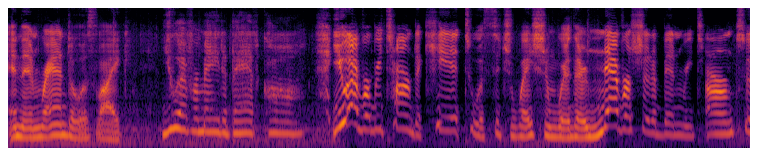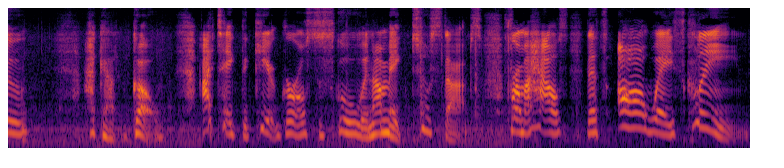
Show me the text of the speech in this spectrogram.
And then Randall is like, you ever made a bad call? You ever returned a kid to a situation where there never should have been returned to? I gotta go. I take the kid girls to school and I make two stops from a house that's always clean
